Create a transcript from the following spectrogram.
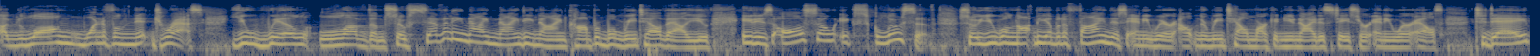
a long, wonderful knit dress. You will love them. So $79.99 comparable retail value. It is also exclusive. So you will not be able to find this anywhere out in the retail market in the United States or anywhere else. Today,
